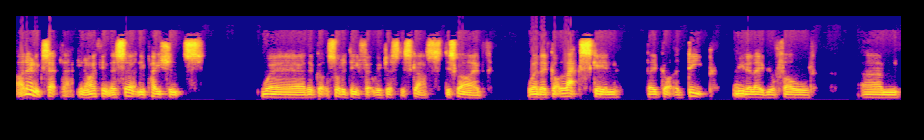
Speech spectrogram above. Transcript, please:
I don't accept that. You know, I think there's certainly patients where they've got the sort of defect we've just discussed, described, where they've got lax skin, they've got a deep mm. medial labial fold, um,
